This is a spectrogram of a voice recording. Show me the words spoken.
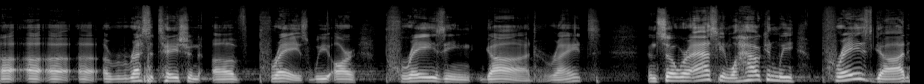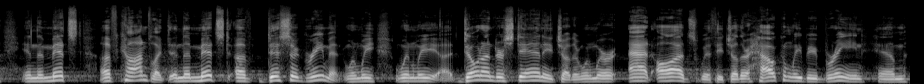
a, a, a, recitation of praise. We are praising God, right? And so we're asking, well, how can we praise God in the midst of conflict, in the midst of disagreement, when we, when we uh, don't understand each other, when we're at odds with each other? How can we be bringing Him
